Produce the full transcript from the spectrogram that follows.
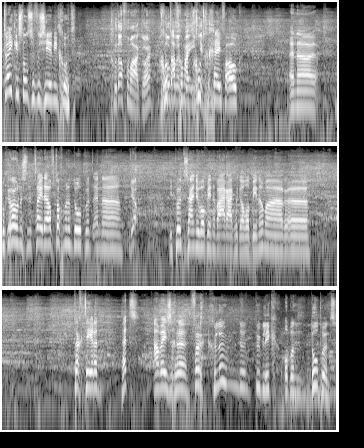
Twee keer stond zijn vizier niet goed. Goed afgemaakt hoor. Goed afgemaakt, goed gegeven ook. En uh, Bekronen in de tweede helft toch met een doelpunt. En uh, ja. die punten zijn nu wel binnen, waren eigenlijk al wel binnen. Maar uh, trakteren het aanwezige verkleumde publiek op een doelpunt.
